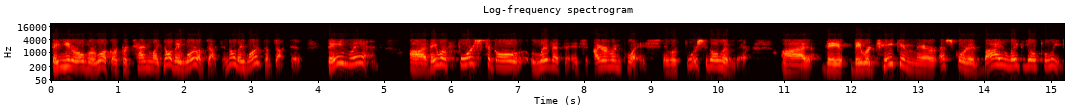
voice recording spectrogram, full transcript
they either overlook or pretend like no, they were abducted. No, they weren't abducted. They ran. Uh, they were forced to go live at the, it's Ireland Place. They were forced to go live there. Uh, they they were taken there, escorted by Lakeville police.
